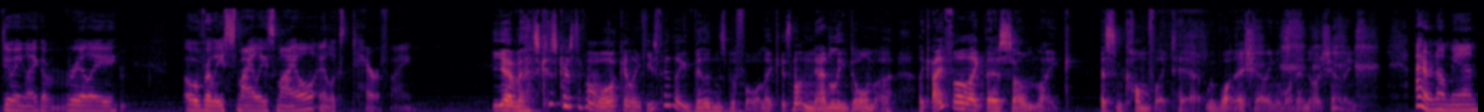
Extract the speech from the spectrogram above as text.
doing like a really overly smiley smile, and it looks terrifying. Yeah, but that's because Christopher Walken, like, he's played like villains before. Like, it's not Natalie Dormer. Like, I feel like there's some like there's some conflict here with what they're showing and what they're not showing. I don't know, man.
